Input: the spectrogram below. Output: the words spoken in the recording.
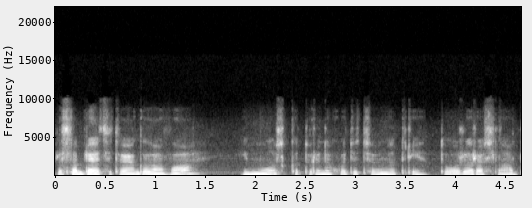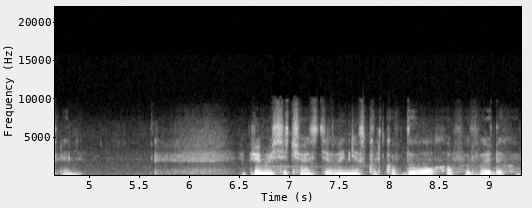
Расслабляется твоя голова и мозг, который находится внутри, тоже расслаблены. И прямо сейчас сделай несколько вдохов и выдохов.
